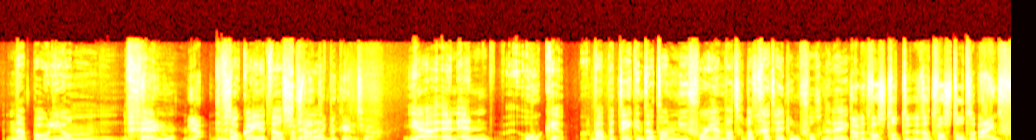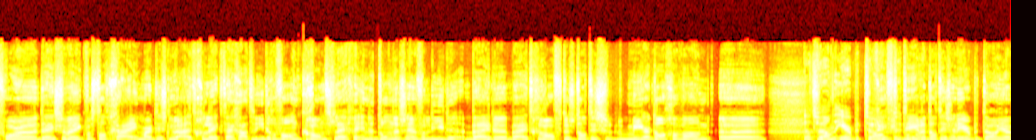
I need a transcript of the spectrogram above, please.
Napoleon-fan. Ja. Zo kan je het wel stellen. Zo staat hij bekend, ja. Ja, en, en hoe, wat betekent dat dan nu voor hem? Wat, wat gaat hij doen volgende week? Nou, dat was tot, dat was tot eind voor eh, deze week was dat geheim. Maar het is nu uitgelekt. Hij gaat in ieder geval een krans leggen in de Dom des Invalides bij, de, bij het graf. Dus dat is meer dan gewoon. Uh, dat is wel een eerbetoon. Reflecteren. Dat is een eerbetoon, ja.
